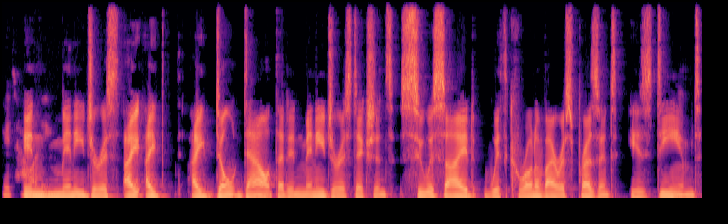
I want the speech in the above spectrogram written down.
fatality? in many juris I, I I don't doubt that in many jurisdictions suicide with coronavirus present is deemed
